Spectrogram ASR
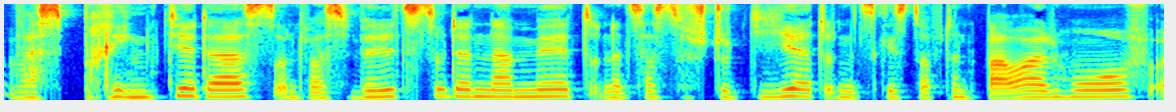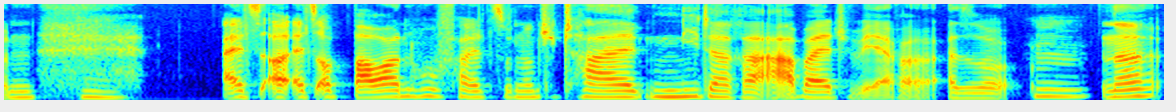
was bringt dir das und was willst du denn damit? Und jetzt hast du studiert und jetzt gehst du auf den Bauernhof und hm als, als ob Bauernhof halt so eine total niedere Arbeit wäre. Also, mhm. ne,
